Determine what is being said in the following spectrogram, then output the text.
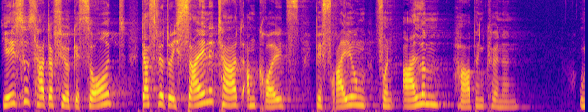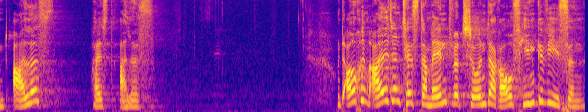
Jesus hat dafür gesorgt, dass wir durch seine Tat am Kreuz Befreiung von allem haben können. Und alles heißt alles. Und auch im Alten Testament wird schon darauf hingewiesen.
